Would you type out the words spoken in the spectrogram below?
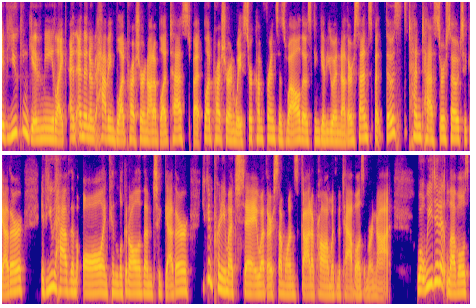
if you can give me like and and then um, having blood pressure not a blood test but blood pressure and waist circumference as well those can give you another sense. But those 10 tests or so together if you have them all and can look at all of them together you can pretty much say whether someone's got a problem with metabolism or not. What we did at levels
